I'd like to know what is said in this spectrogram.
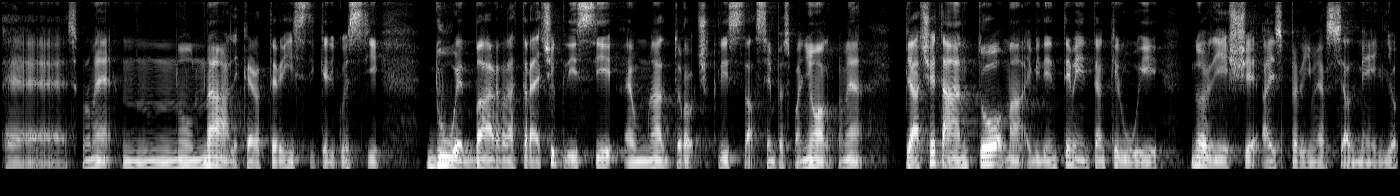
eh, secondo me non ha le caratteristiche di questi 2-3 ciclisti, è un altro ciclista sempre spagnolo, per me piace tanto, ma evidentemente anche lui non riesce a esprimersi al meglio.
